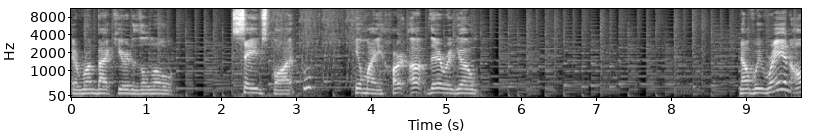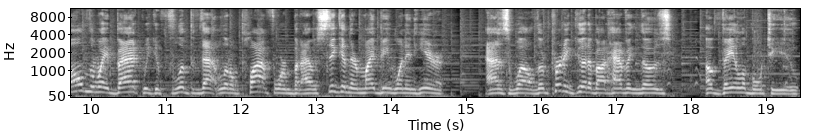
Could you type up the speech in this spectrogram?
And run back here to the little save spot. Boop. Heal my heart up. There we go. Now, if we ran all the way back, we could flip that little platform, but I was thinking there might be one in here as well. They're pretty good about having those available to you.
